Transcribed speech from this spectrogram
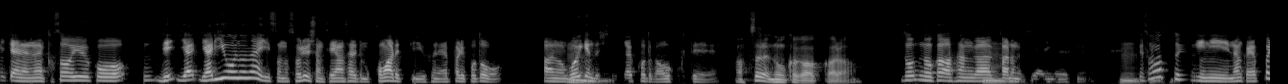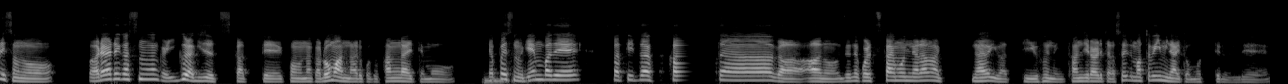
みたいな、なんかそういうこう、でややりようのないそのソリューション提案されても困るっていうふうな、やっぱりことを、あのご意見としていただくことが多くて、あ、それは農家側から。そ農家さん側からのヒアリングですね。うんで、その時に、なんかやっぱりその、我々がそのなんかいくら技術使って、このなんかロマンのあることを考えても、やっぱりその現場で使っていただく方が、あの、全然これ使い物にならなないわっていうふうに感じられたら、それで全く意味ないと思ってるんで、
